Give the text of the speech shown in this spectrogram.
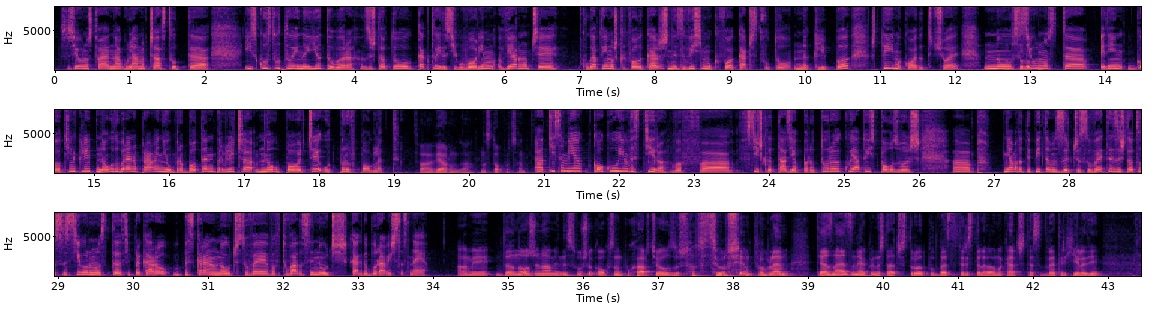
Със сигурност това е една голяма част от а, изкуството и на ютубъра, защото, както и да си говорим, вярно, че когато имаш какво да кажеш, независимо какво е качеството на клипа, ще има кой да те чуе. Но Абсолютно. със сигурност един готин клип, много добре направен и обработен, привлича много повече от пръв поглед. Това е вярно, да, на 100%. А ти самия колко инвестира в а, всичката тази апаратура, която използваш? А, п, няма да те питам за часовете, защото със сигурност си прекарал безкрайно много часове в това да се научиш как да боравиш с нея. Ами, дано жена ми не слуша колко съм похарчил, защото сигурно ще имам проблем. Тя знае за някои неща, че струват по 200-300 лева, макар че те са 2-3 хиляди.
